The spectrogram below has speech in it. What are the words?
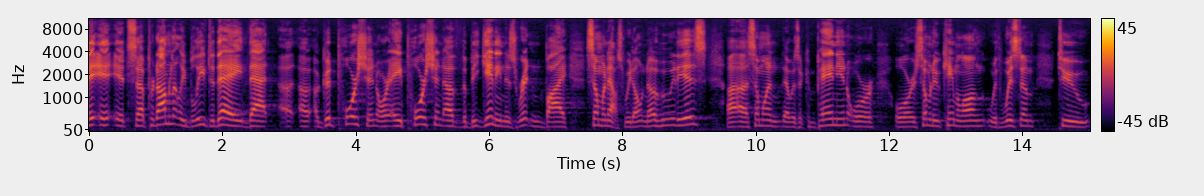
it, it, it's uh, predominantly believed today that a, a, good portion or a portion of the beginning is written by someone else. We don't know who it is, uh, uh, someone that was a companion or, or someone who came along with wisdom to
